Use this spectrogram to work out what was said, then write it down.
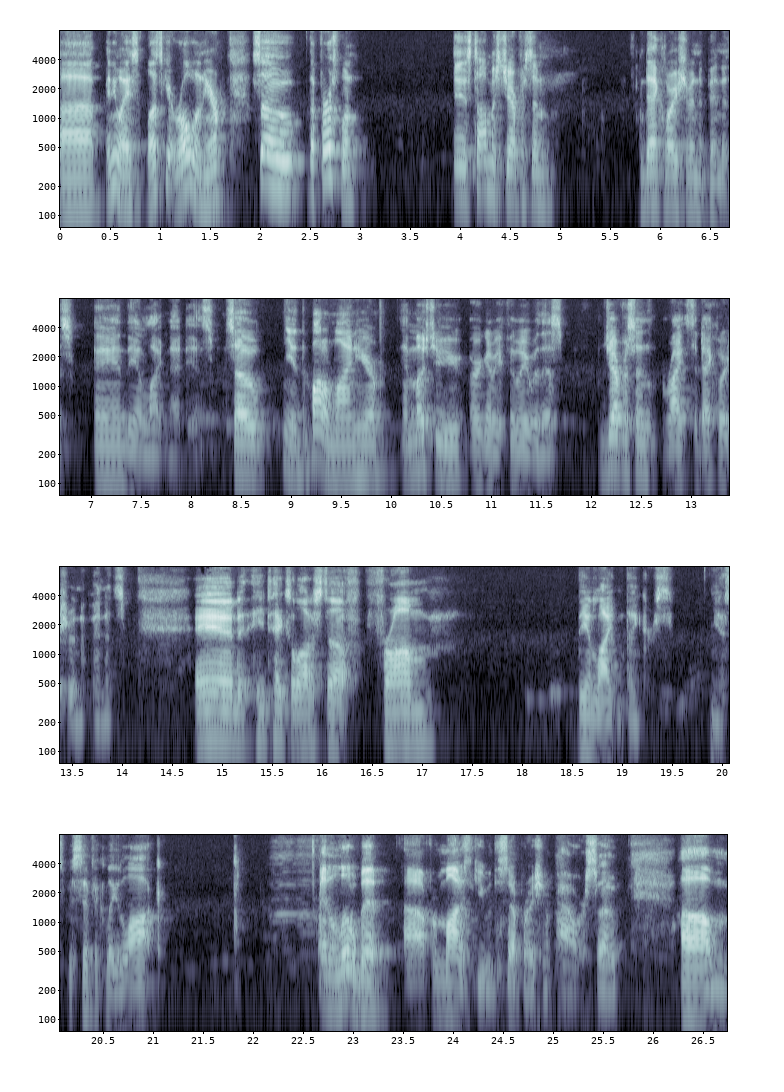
uh, anyways, let's get rolling here. So the first one is Thomas Jefferson, Declaration of Independence, and the Enlightened Ideas. So, you know, the bottom line here, and most of you are going to be familiar with this, Jefferson writes the Declaration of Independence, and he takes a lot of stuff from the enlightened thinkers, you know, specifically Locke, and a little bit uh, from Montesquieu with the separation of powers. So, um,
